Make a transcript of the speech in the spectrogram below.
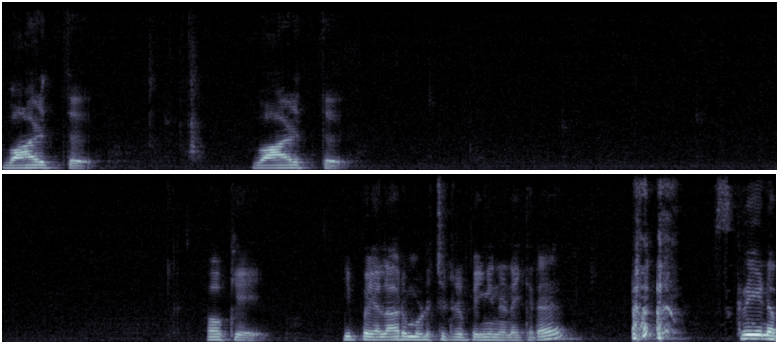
வாழ்த்து வாழ்த்து. ஓகே இப்போ எல்லாரும் முடிச்சிட்டு இருப்பீங்கன்னு நினைக்கிறேன். ஸ்க்ரீனை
